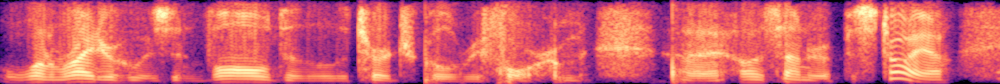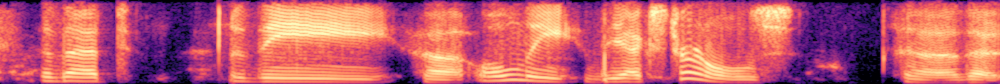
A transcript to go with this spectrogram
one writer who was involved in the liturgical reform, Alessandro Pistoia, that the uh, only the externals uh, that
